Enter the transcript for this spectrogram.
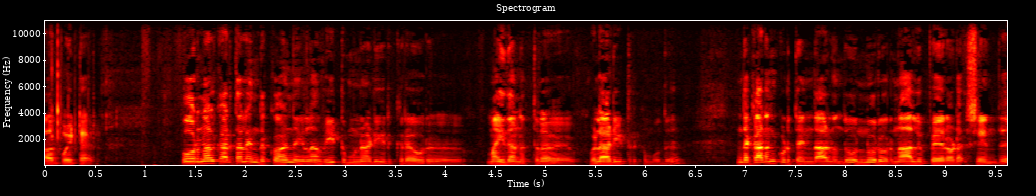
அவர் போயிட்டார். இப்போ ஒரு நாள் காலத்தால் இந்த குழந்தைங்கள்லாம் வீட்டு முன்னாடி இருக்கிற ஒரு மைதானத்தில் விளையாடிட்டு இருக்கும்போது இந்த கடன் கொடுத்த இந்த ஆள் வந்து இன்னொரு ஒரு நாலு பேரோட சேர்ந்து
